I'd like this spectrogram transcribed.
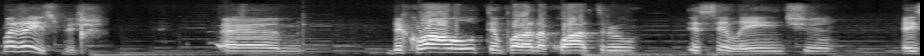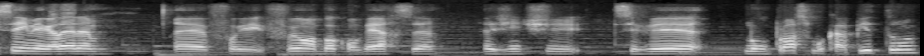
mas é isso, bicho. É, The Crown, temporada 4, excelente. É isso aí, minha galera. É, foi, foi uma boa conversa. A gente se vê num próximo capítulo.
